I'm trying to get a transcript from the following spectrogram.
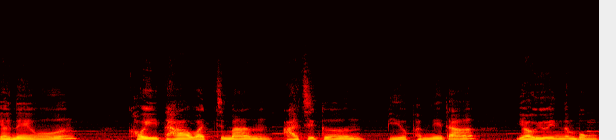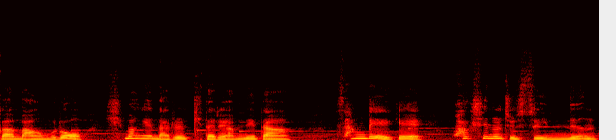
연애운 거의 다 왔지만 아직은 미흡합니다. 여유 있는 몸과 마음으로 희망의 날을 기다려야 합니다. 상대에게 확신을 줄 수 있는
